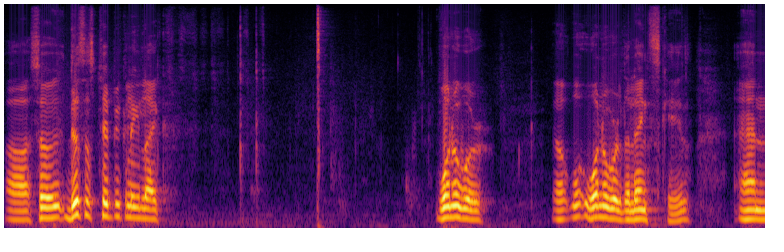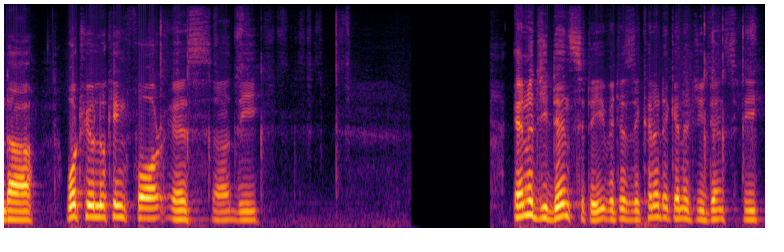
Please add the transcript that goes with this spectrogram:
uh, so this is typically like 1 over uh, 1 over the length scale. And what we are looking for is the energy density which is the kinetic energy density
